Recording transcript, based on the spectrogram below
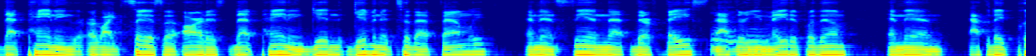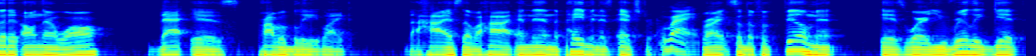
that painting, or like say it's an artist, that painting getting giving it to that family, and then seeing that their face after Mm-hmm. you made it for them, and then after they put it on their wall, that is probably like the highest of a high and then the payment is extra Right. right so the fulfillment is where you really get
